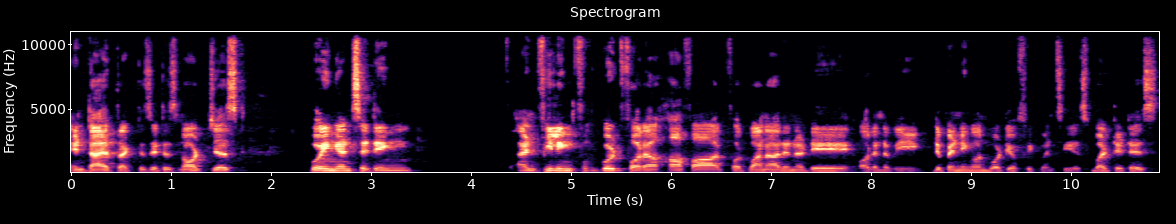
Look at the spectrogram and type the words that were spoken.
entire practice. It is not just going and sitting and feeling good for a half hour, for one hour in a day or in a week, depending on what your frequency is, but it is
